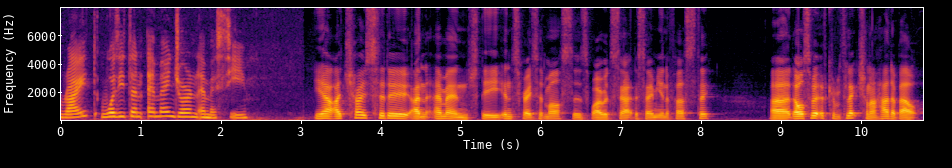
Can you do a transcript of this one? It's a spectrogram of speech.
right? Was it an MEng or an MSc? Yeah, I chose to do an MEng, the integrated masters, where I would stay at the same university. Uh, there was a bit of confliction I had about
